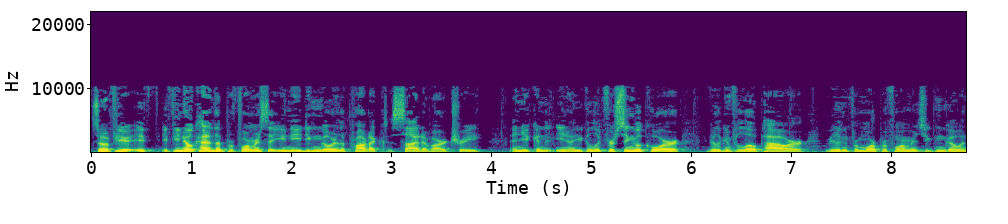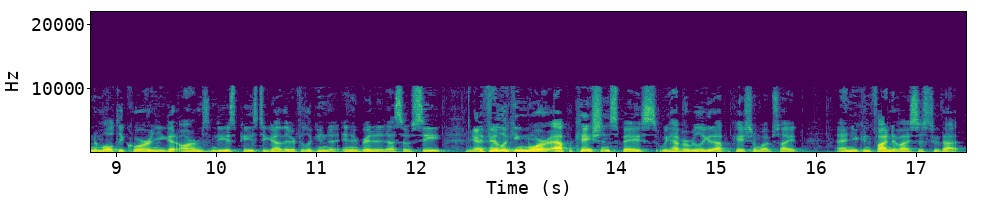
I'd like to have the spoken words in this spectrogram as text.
So if you if, if you know kind of the performance that you need, you can go to the product side of our tree, and you can you know you can look for single core. If you're looking for low power, if you're looking for more performance, you can go into multi-core, and you get ARMS and DSPs together. If you're looking at integrated SoC, Yeah, if you're looking more application space, we have a really good application website, and you can find devices through that.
